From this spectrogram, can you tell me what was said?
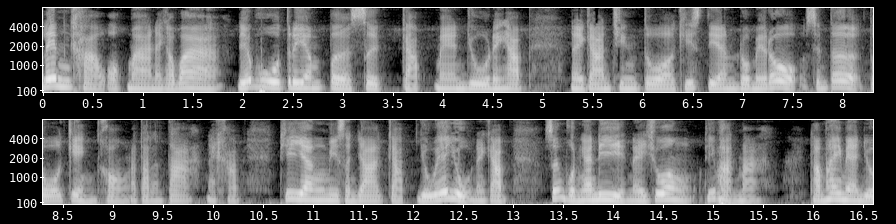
เล่นข่าวออกมานะครับว่าเลียวภูเตรียมเปิดศึกกับแมนยูนะครับ ในการชิงตัวคริสเตียนโรเมโรเซนเตอร์ตัวเก่งของอาตาลันตานะครับที่ยังมีสัญญากับยูเวอยู่นะครับซึ่งผลงานดีในช่วงที่ผ่านมาทำให้แมนยู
